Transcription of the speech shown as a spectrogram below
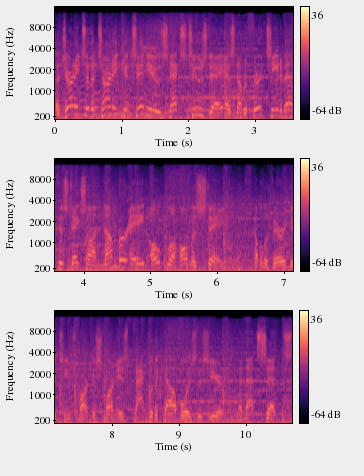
The journey to the tourney continues next Tuesday as number 13 Memphis takes on number 8 Oklahoma State couple of very good teams. Marcus Smart is back with the Cowboys this year, and that sets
